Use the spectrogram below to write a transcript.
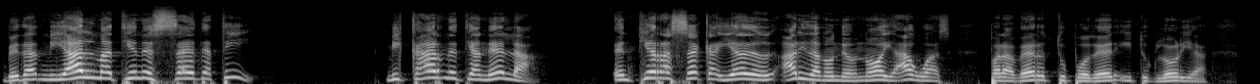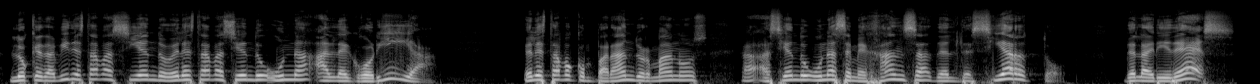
verdad, mi alma tiene sed de ti. Mi carne te anhela en tierra seca y árida donde no hay aguas para ver tu poder y tu gloria. Lo que David estaba haciendo, él estaba haciendo una alegoría. Él estaba comparando, hermanos, haciendo una semejanza del desierto, de la aridez,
